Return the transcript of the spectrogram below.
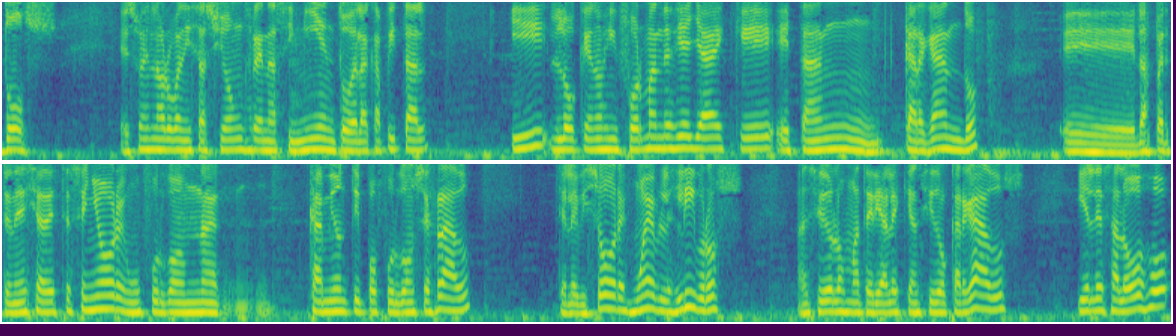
2. Eso es en la urbanización Renacimiento de la capital. Y lo que nos informan desde allá es que están cargando eh, las pertenencias de este señor en un furgón, un camión tipo furgón cerrado. Televisores, muebles, libros han sido los materiales que han sido cargados. Y el desalojo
